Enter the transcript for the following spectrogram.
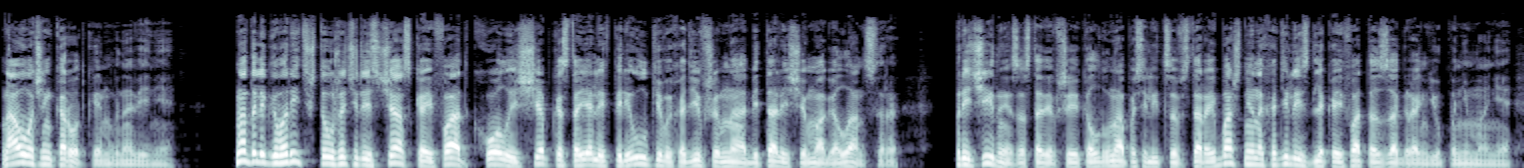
На очень короткое мгновение. Надо ли говорить, что уже через час Кайфат, Кхол и Щепка стояли в переулке, выходившем на обиталище мага Лансера. Причины, заставившие колдуна поселиться в старой башне, находились для Кайфата за гранью понимания –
